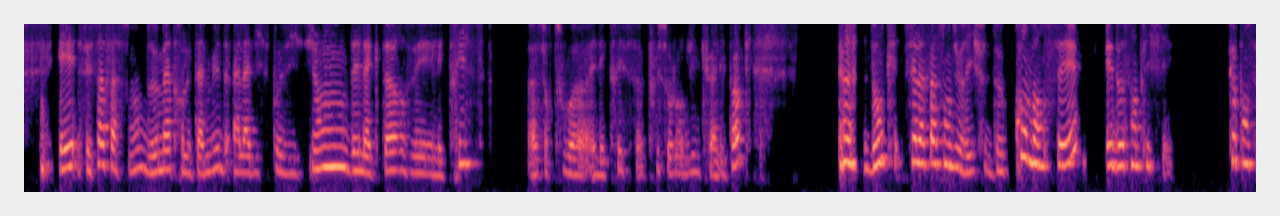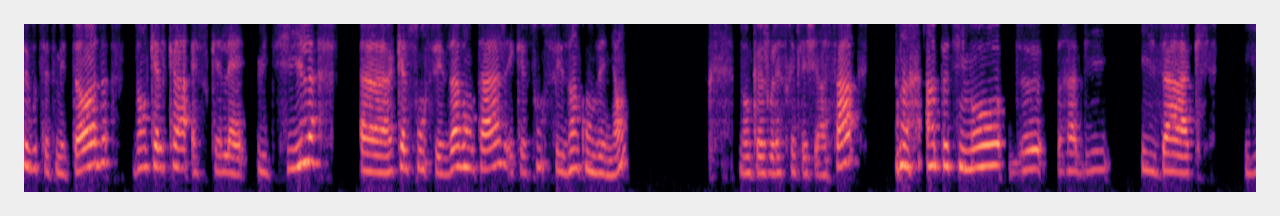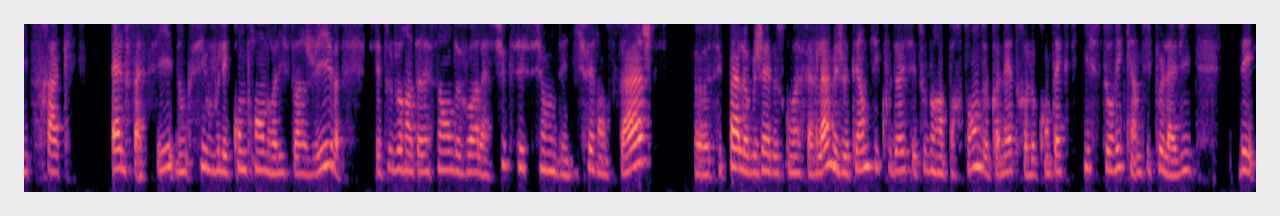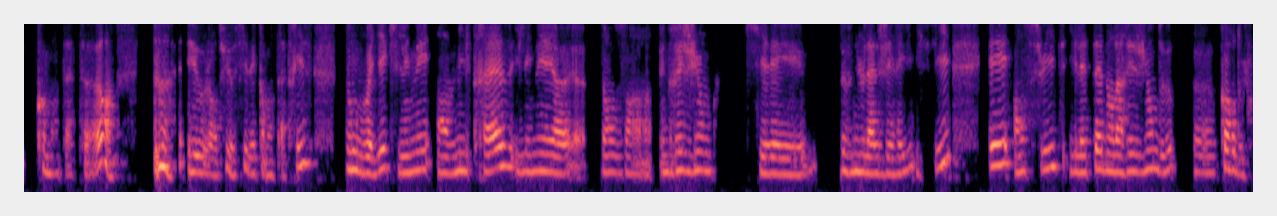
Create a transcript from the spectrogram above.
Et c'est sa façon de mettre le Talmud à la disposition des lecteurs et lectrices, euh, surtout euh, lectrices plus aujourd'hui qu'à l'époque. Donc, c'est la façon du RIF de condenser et de simplifier. Que pensez-vous de cette méthode? Dans quel cas est-ce qu'elle est utile? Euh, Quels sont ses avantages et quels sont ses inconvénients? Donc, euh, je vous laisse réfléchir à ça. Un petit mot de Rabbi Isaac Yitzhak El-Fassi. Donc, si vous voulez comprendre l'histoire juive, c'est toujours intéressant de voir la succession des différents sages. Euh, ce n'est pas l'objet de ce qu'on va faire là, mais jeter un petit coup d'œil, c'est toujours important de connaître le contexte historique, un petit peu la vie des commentateurs et aujourd'hui aussi des commentatrices. Donc vous voyez qu'il est né en 1013, il est né euh, dans une région qui est devenue l'Algérie ici, et ensuite il était dans la région de euh, Cordoue.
